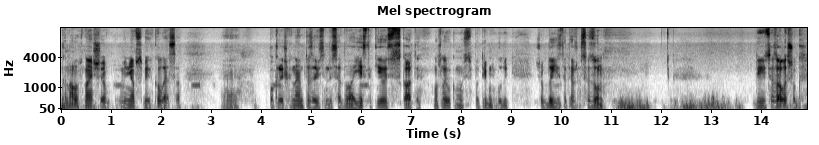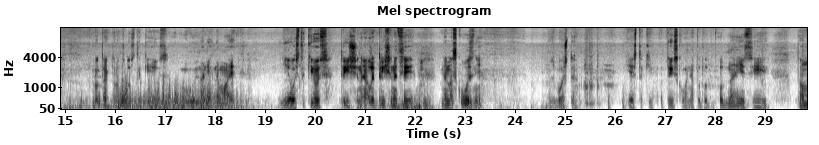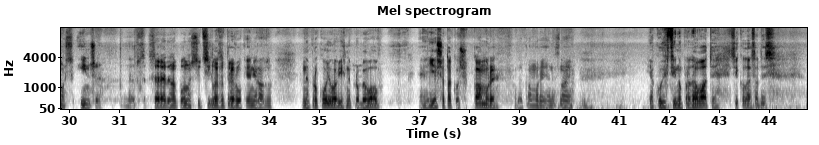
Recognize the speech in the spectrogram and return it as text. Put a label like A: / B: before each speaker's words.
A: каналом, знаю, що міняв собі колеса. Е, Покришка на МТЗ-82. Є такі ось скати, можливо, комусь потрібні будуть, щоб доїздити вже сезон. Дивіться, залишок протектора тут ось такий ось. Вугіль на них немає. Є ось такі ось тріщини, але тріщини ці не насквозні. Ось бачите, є такі потріскування. Тут одне є і там ось інше. Е, Середина повністю ціла. За три роки я ні разу не проколював їх, не пробивав. Е, Є ще також камери, але камери я не знаю, яку їх ціну продавати. Ці колеса десь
